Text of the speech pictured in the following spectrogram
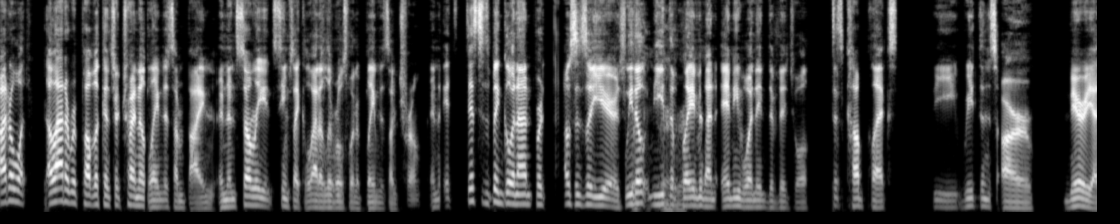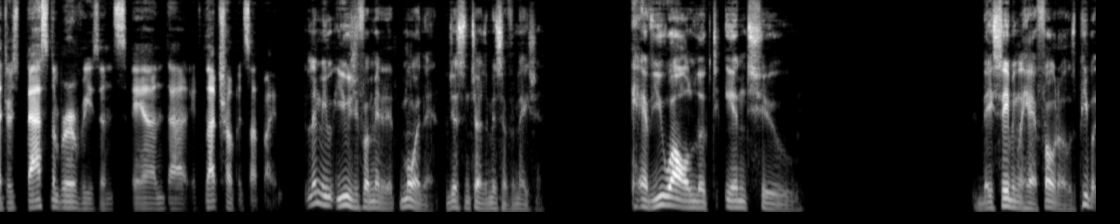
I don't want a lot of Republicans are trying to blame this on Biden, and then suddenly it seems like a lot of liberals want to blame this on Trump. And it's this has been going on for thousands of years. We don't need to blame it on any one individual. It's complex. The reasons are myriad. There's vast number of reasons, and uh, it's not Trump. It's not Biden. Let me use you for a minute more then, just in terms of misinformation. Have you all looked into? They seemingly have photos. People,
